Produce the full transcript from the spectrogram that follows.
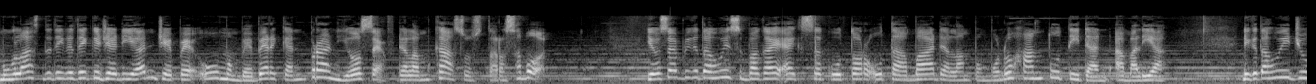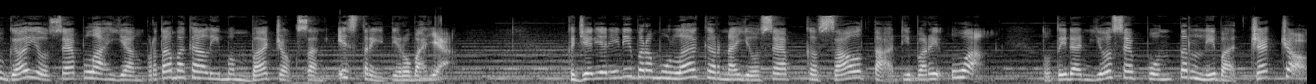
Mengulas detik-detik kejadian, JPU membeberkan peran Yosef dalam kasus tersebut. Yosef diketahui sebagai eksekutor utama dalam pembunuhan Tuti dan Amalia. Diketahui juga Yoseplah yang pertama kali membacok sang istri di rumahnya. Kejadian ini bermula karena Yosep kesal tak diberi uang. Tuti dan Yosep pun terlibat cekcok.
